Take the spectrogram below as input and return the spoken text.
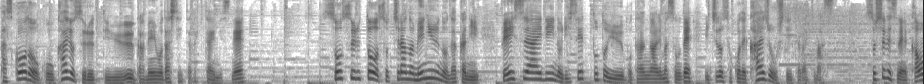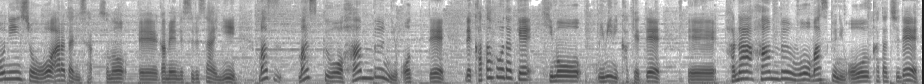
パスコードをこう解除するっていう画面を出していただきたいんですね。そうするとそちらのメニューの中に Face ID のリセットというボタンがありますので一度そこで解除をしていただきます。そしてですね顔認証を新たにさその、えー、画面でする際にまずマスクを半分に折ってで片方だけ紐を耳にかけて、えー、鼻半分をマスクに覆う形で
